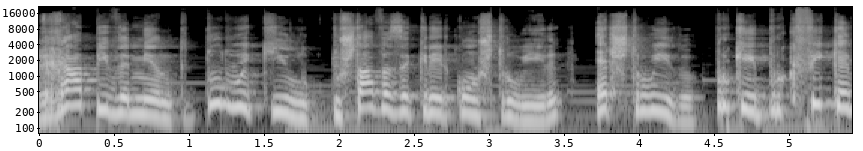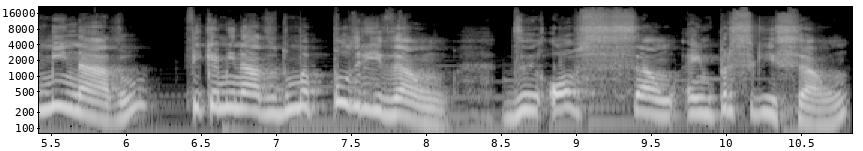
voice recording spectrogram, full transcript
rapidamente tudo aquilo que tu estavas a querer construir é destruído. Porquê? Porque fica minado, fica minado de uma podridão de obsessão em perseguição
